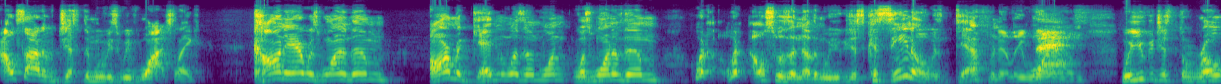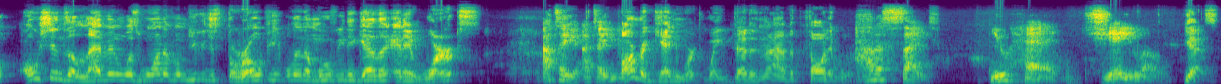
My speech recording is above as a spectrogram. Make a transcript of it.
outside of just the movies we've watched, like Con Air was one of them. Armageddon was on one was one of them. What what else was another movie? You could just Casino was definitely one of them. Where you could just throw Ocean's Eleven was one of them. You could just throw people in a movie together and it works. I tell you, I tell you, Armageddon worked way better than I ever thought it would. out of sight, you had J Lo. Yes.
